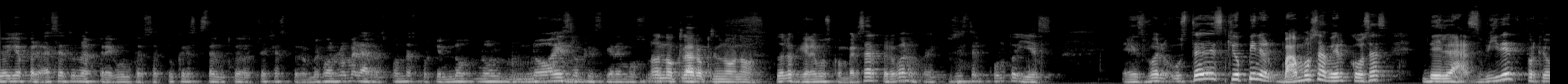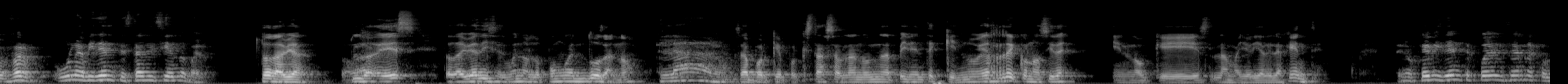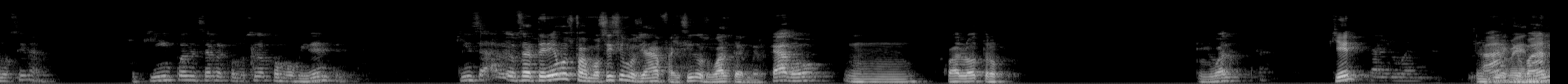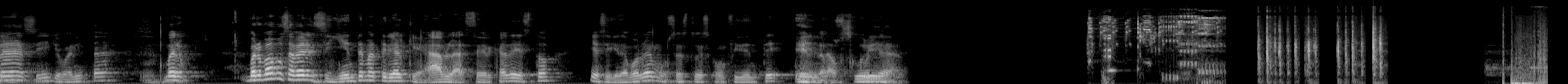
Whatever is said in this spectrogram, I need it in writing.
Yo, yo, pero hacerte una pregunta, o sea, tú crees que están todas las fechas, pero mejor no me la respondas porque no, no, no es lo que queremos. No, no, claro, no, no. No es lo que queremos conversar, pero bueno, pusiste el punto y es, es bueno. ¿Ustedes qué opinan? Vamos a ver cosas de las videntes, porque bueno, una vidente está diciendo, bueno. Todavía. es, todavía dices, bueno, lo pongo en duda, ¿no? Claro. O sea, ¿por qué? Porque estás hablando de una vidente que no es reconocida en lo que es la mayoría de la gente. Pero qué vidente puede ser reconocida. ¿Quién puede ser reconocido como vidente? ¿Quién sabe? O sea, teníamos famosísimos ya fallecidos, Walter Mercado. Mm, ¿Cuál otro? Igual. ¿Quién? Ah, Giovanna, sí, Giovanita. Bueno, bueno, vamos a ver el siguiente material que habla acerca de esto y enseguida volvemos. Esto es Confidente en, la, oscuridad.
